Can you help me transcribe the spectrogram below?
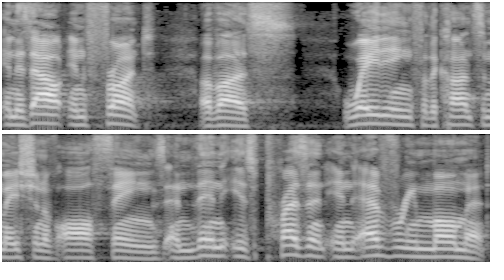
and is out in front of us, waiting for the consummation of all things, and then is present in every moment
